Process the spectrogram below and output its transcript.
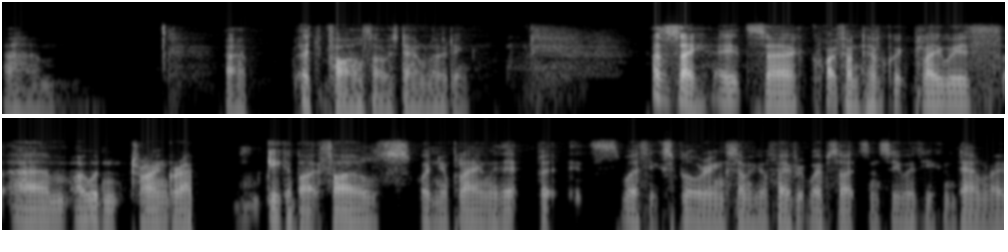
um, uh, files I was downloading. As I say, it's uh, quite fun to have a quick play with. Um, I wouldn't try and grab gigabyte files when you're playing with it, but it's worth exploring some of your favorite websites and see whether you can download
